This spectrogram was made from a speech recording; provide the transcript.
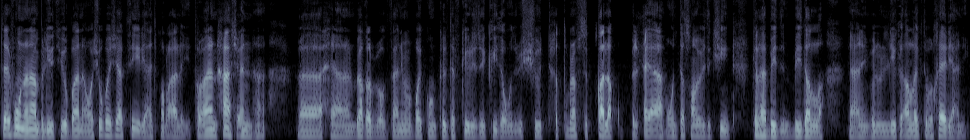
تعرفون انام باليوتيوب أنا وأشوف أشياء كثير يعني تمر علي. طبعا انحاش عنها. أحيانا بأغلب الوقت يعني ما أبغى يكون كل تفكيري زي كذا ومدري وش تحط بنفسك قلق بالحياة وأنت أصلا ما بدك شيء كلها بيد, بيد الله. يعني اللي الله يكتب الخير يعني.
